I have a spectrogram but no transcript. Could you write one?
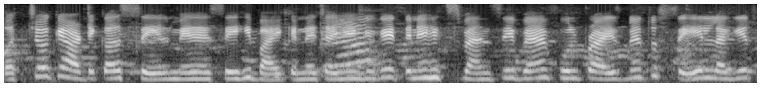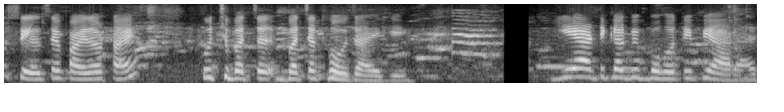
बच्चों के आर्टिकल सेल में से ही बाई करने चाहिए, क्योंकि इतने एक्सपेंसिव हैं फुल प्राइस में तो सेल लगी तो सेल से फ़ायदा उठाए, कुछ बचत बचत हो जाएगी। ये आर्टिकल भी बहुत ही प्यारा है।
